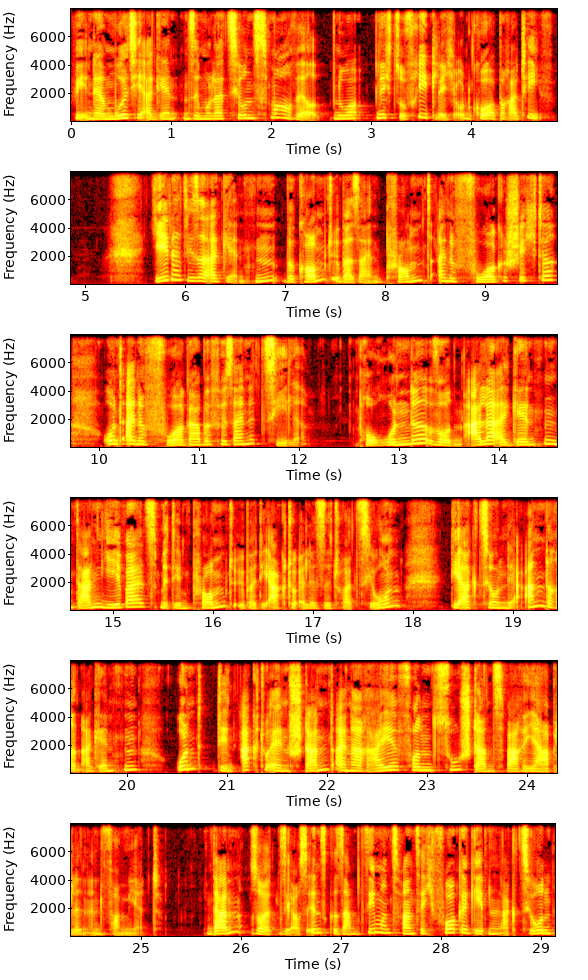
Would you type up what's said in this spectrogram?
wie in der Multi-Agenten-Simulation Smallville, nur nicht so friedlich und kooperativ. Jeder dieser Agenten bekommt über seinen Prompt eine Vorgeschichte und eine Vorgabe für seine Ziele. Pro Runde wurden alle Agenten dann jeweils mit dem Prompt über die aktuelle Situation, die Aktion der anderen Agenten und den aktuellen Stand einer Reihe von Zustandsvariablen informiert. Dann sollten Sie aus insgesamt 27 vorgegebenen Aktionen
